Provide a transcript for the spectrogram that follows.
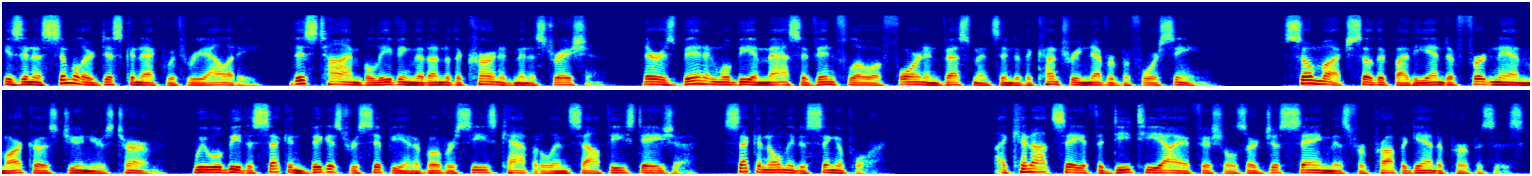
is in a similar disconnect with reality, this time believing that under the current administration, there has been and will be a massive inflow of foreign investments into the country never before seen. So much so that by the end of Ferdinand Marcos Jr.'s term, we will be the second biggest recipient of overseas capital in Southeast Asia, second only to Singapore. I cannot say if the DTI officials are just saying this for propaganda purposes,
